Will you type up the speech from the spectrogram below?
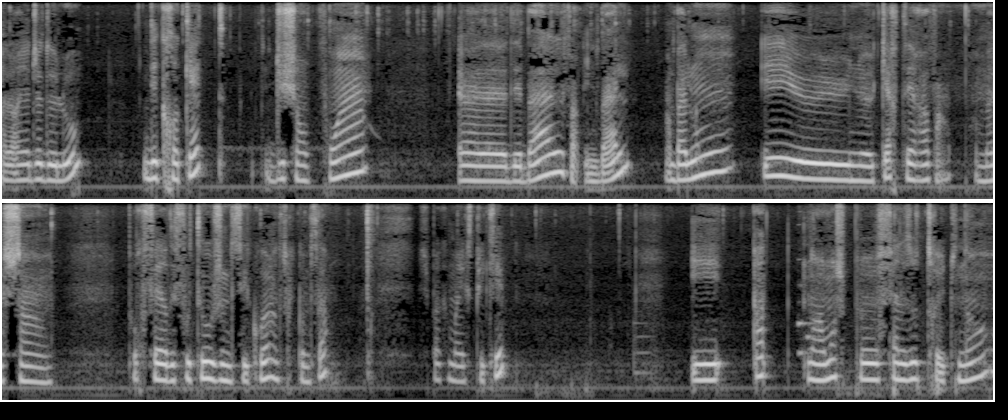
Alors, il y a déjà de l'eau, des croquettes, du shampoing, euh, des balles, enfin une balle, un ballon et une cartera, enfin un machin pour faire des photos je ne sais quoi, un truc comme ça. Je sais pas comment expliquer. Et ah, normalement je peux faire les autres trucs, non?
